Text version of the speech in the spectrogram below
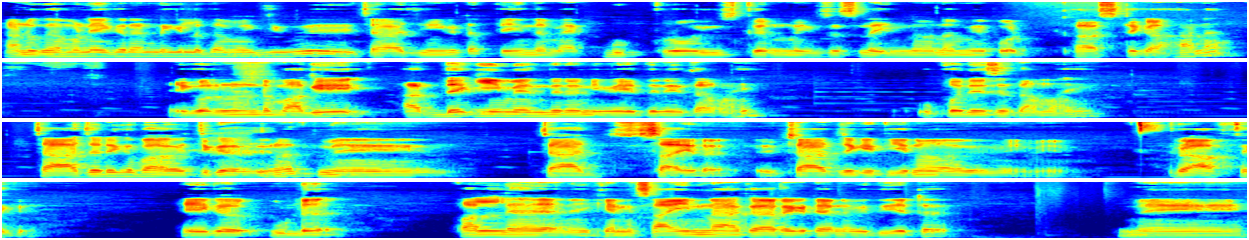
අනුගමනය කරන්න කියල තම කිවේ චාජීකට එහිද මැක්බුක් ප්‍රෝයස් කරන ඉසස්ල ඉන්නවන මේ පොඩ් කාස්ට එක හන ඒගොල්ලන්ට මගේ අත්දැකීමෙන් දෙන නිවේදනය තමයි උපදේශ තමයි චාජරක පාවිච්චි කරනත් මේ චාජ් සයිර චාර්ජක තියෙනවා ග්‍රාෆ් එක ඒක උඩ පල්ල යන. එකැන සයින් ආකාරකට යන විදියට මේ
